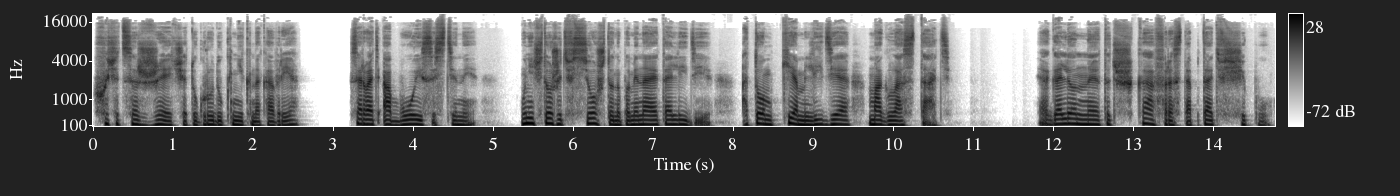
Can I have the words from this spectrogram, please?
Хочется сжечь эту груду книг на ковре, сорвать обои со стены, уничтожить все, что напоминает о Лидии, о том, кем Лидия могла стать и оголенный этот шкаф растоптать в щепу.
